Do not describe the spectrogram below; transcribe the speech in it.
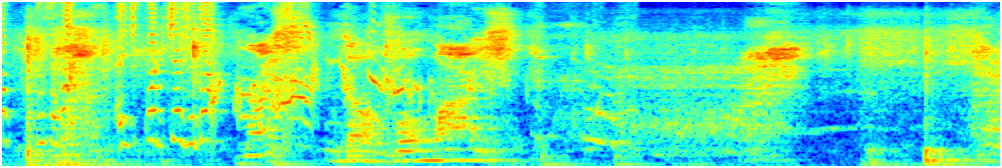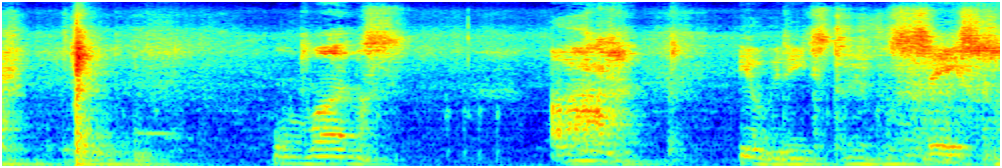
não, por favor, a gente pode te ajudar. Mas não vou mais. Humanos. Ah, eu irei destruir vocês.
